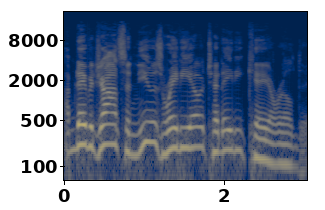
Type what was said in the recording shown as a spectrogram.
I'm David Johnson, News Radio 1080 KRLD.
